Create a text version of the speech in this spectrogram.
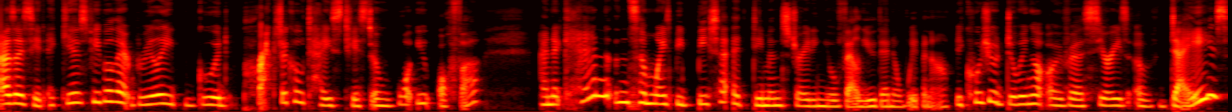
As I said, it gives people that really good practical taste test of what you offer and it can, in some ways, be better at demonstrating your value than a webinar. Because you're doing it over a series of days,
